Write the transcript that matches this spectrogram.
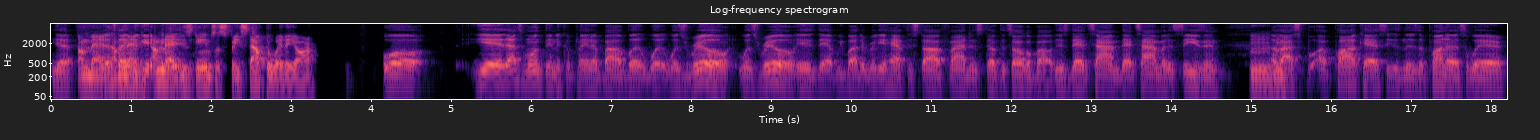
Yeah. I'm mad. I'm mad. get- I'm mad. These games are spaced out the way they are. Well, yeah, that's one thing to complain about. But what was real, what's real is that we about to really have to start finding stuff to talk about. It's that time, that time of the season Mhm. of our, sp- our podcast season is upon us, where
